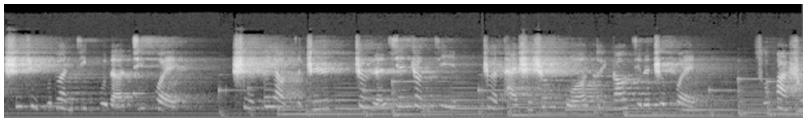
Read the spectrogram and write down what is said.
失去不断进步的机会。是非要自知，正人先正己，这才是生活最高级的智慧。俗话说：“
